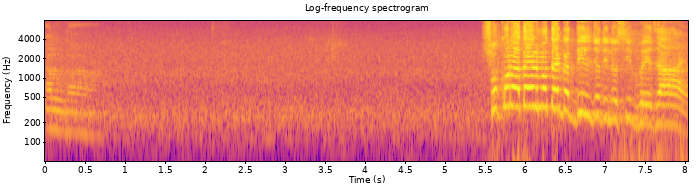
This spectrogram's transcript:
আল্লাহ। শকর আদায়ের মতো একটা দিল যদি নসিব হয়ে যায়।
